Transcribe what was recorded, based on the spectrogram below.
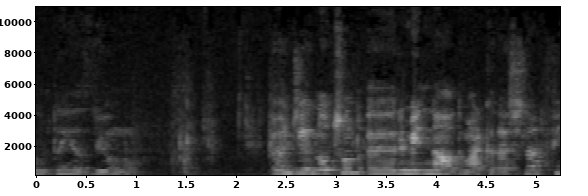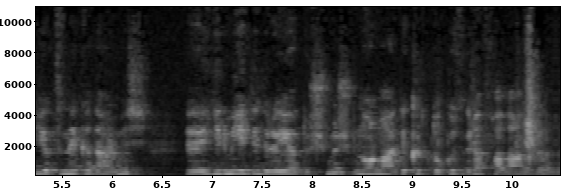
Burada yazıyor mu? Önce Not'un e, rimelini aldım arkadaşlar. Fiyatı ne kadarmış? E, 27 liraya düşmüş. Normalde 49 lira falandı.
